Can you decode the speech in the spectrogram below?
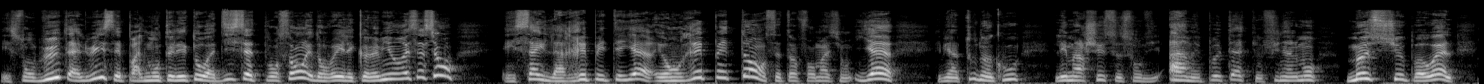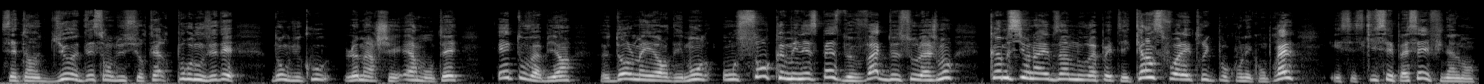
Et son but à lui, c'est pas de monter les taux à 17% et d'envoyer l'économie en récession. Et ça, il l'a répété hier. Et en répétant cette information hier, eh bien, tout d'un coup, les marchés se sont dit, ah, mais peut-être que finalement, Monsieur Powell, c'est un dieu descendu sur Terre pour nous aider. Donc du coup, le marché est remonté et tout va bien. Dans le meilleur des mondes, on sent comme une espèce de vague de soulagement, comme si on avait besoin de nous répéter 15 fois les trucs pour qu'on les comprenne. Et c'est ce qui s'est passé finalement.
